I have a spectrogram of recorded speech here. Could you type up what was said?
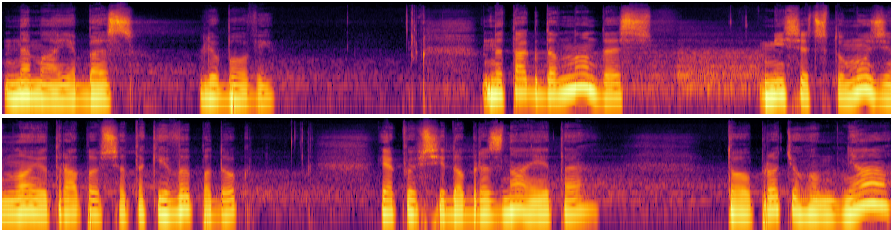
немає без любові. Не так давно, десь місяць тому, зі мною трапився такий випадок, як ви всі добре знаєте, то протягом дня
